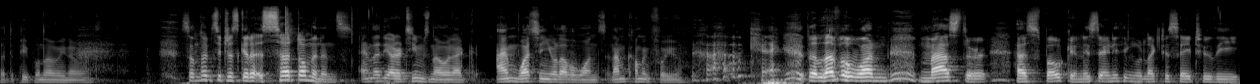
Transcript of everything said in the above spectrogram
let the people know, you know, sometimes you just gotta assert dominance and let the other teams know, like I'm watching your level ones and I'm coming for you. okay the level one master has spoken is there anything you would like to say to the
